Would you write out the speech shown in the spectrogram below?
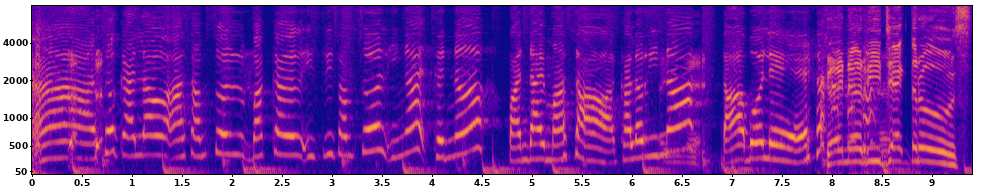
Ah, so kalau uh, Samsul bakal isteri Samsul ingat kena pandai masak. Kalau Rina tak boleh. Kena reject terus.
